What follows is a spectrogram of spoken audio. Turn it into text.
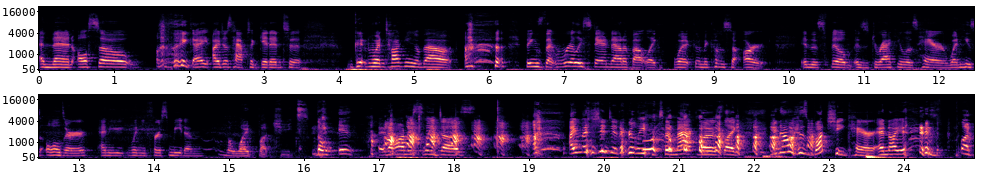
And then also, like I, I just have to get into when talking about things that really stand out about like when it, when it comes to art in this film is Dracula's hair when he's older and you when you first meet him the white butt cheeks. the, it, it honestly does. I mentioned it earlier to Mac, but I was like, you know, his butt cheek hair, and I, butt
